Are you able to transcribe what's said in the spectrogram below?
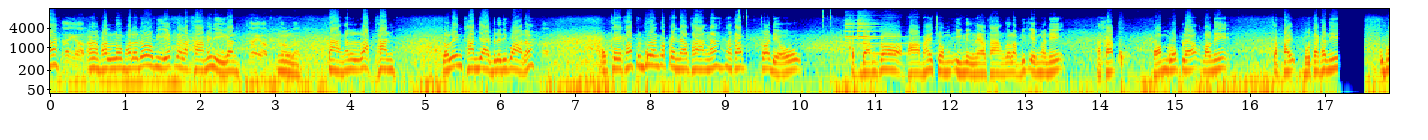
นะใช่ครับ อ่าพาราโลพาราโด VX เนี่ยราคาไม่หนีกันใช่ครับอืเท่ามกันต่างกันหลักพัน เราเล่นคานใหญ่ไปเลยดีกว่าเนาะครับ โอเคครับเพื่อนๆก็เป็นแนวทางนะนะครับ ก็เดี๋ยวกบดำก็พามาให้ชมอีกหนึ่งแนวทางสำหรับบิ๊กเอ็มคันนี้นะครับ พร้อมรบแล้วตอนนี้จะไปปุตตะคันนี้ อุป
